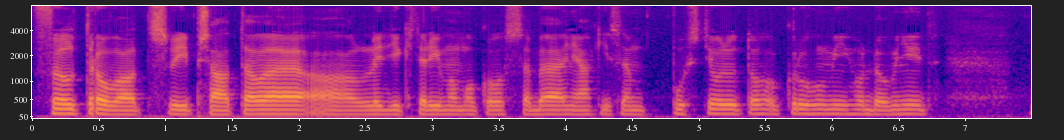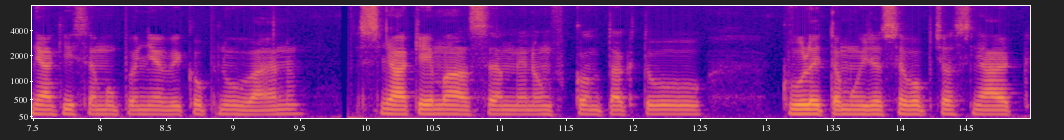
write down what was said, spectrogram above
filtrovat svý přátelé a lidi, který mám okolo sebe. Nějaký jsem pustil do toho kruhu mýho dovnitř, nějaký jsem úplně vykopnul ven. S nějakýma jsem jenom v kontaktu kvůli tomu, že se občas nějak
